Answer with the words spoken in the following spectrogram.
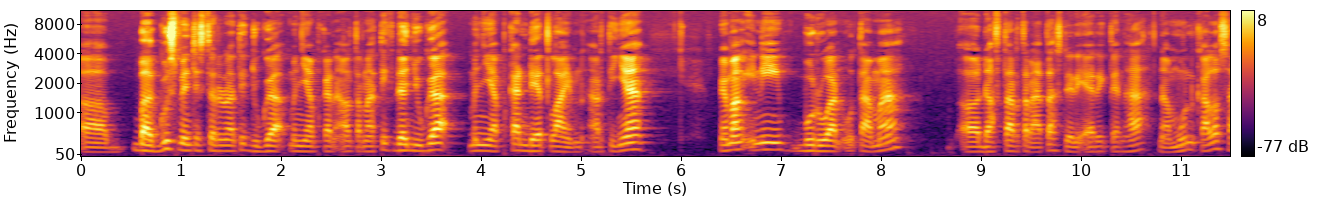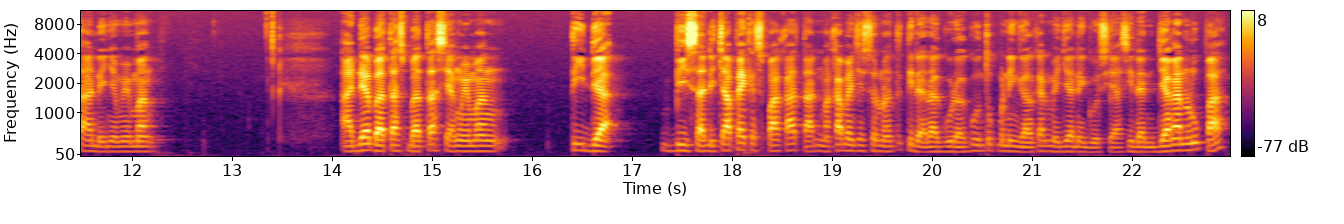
Uh, bagus Manchester United juga menyiapkan alternatif dan juga menyiapkan deadline. Artinya memang ini buruan utama uh, daftar teratas dari Erik Ten Hag. Namun kalau seandainya memang ada batas-batas yang memang tidak bisa dicapai kesepakatan, maka Manchester United tidak ragu-ragu untuk meninggalkan meja negosiasi dan jangan lupa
